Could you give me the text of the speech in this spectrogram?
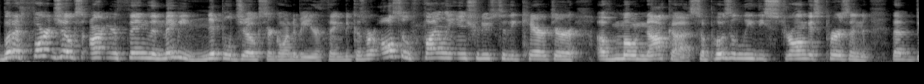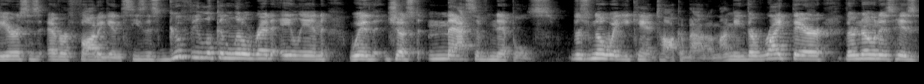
But if fart jokes aren't your thing, then maybe nipple jokes are going to be your thing, because we're also finally introduced to the character of Monaka, supposedly the strongest person that Beerus has ever fought against. He's this goofy-looking little red alien with just massive nipples there's no way you can't talk about them. I mean, they're right there. They're known as his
